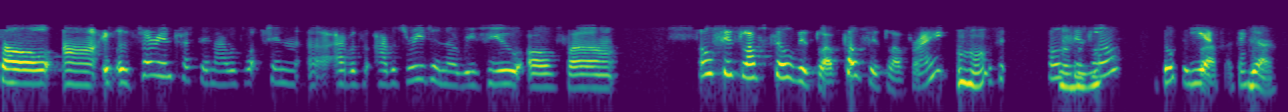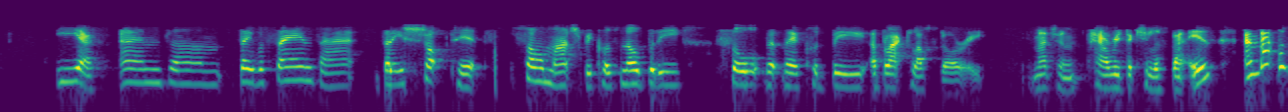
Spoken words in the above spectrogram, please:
So uh, it was very interesting. I was watching. Uh, I was I was reading a review of uh, Sophie's Love, Sylvia's Love, Sophie's Love, right? Mhm. It Sophie's Mhm. Love? Dulce's Yes. Love, I think Yeah. so. Yes, and um, they were saying that they shopped it so much because nobody thought that there could be a black love story. Imagine how ridiculous that is, and that was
